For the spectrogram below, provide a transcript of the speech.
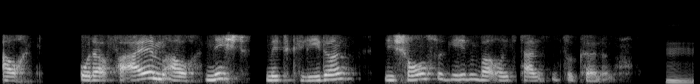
auch oder vor allem auch Nicht-Mitgliedern die Chance geben, bei uns tanzen zu können. Hm.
